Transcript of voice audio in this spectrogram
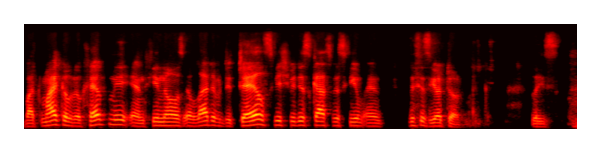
but Michael will help me and he knows a lot of details which we discuss with him. And this is your turn, Michael, please.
